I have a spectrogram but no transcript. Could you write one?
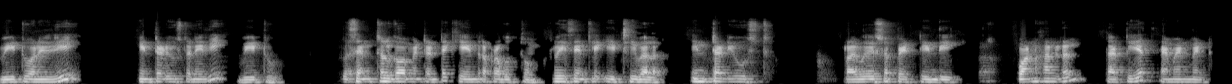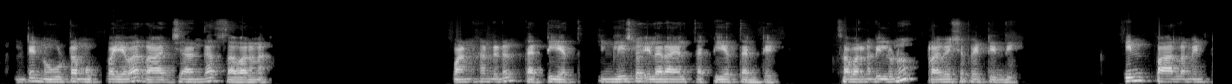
వి టూ అనేది ఇంట్రడ్యూస్డ్ అనేది వి టూ సెంట్రల్ గవర్నమెంట్ అంటే కేంద్ర ప్రభుత్వం. రీసెంట్లీ ఇటీవల ఇంట్రడ్యూస్డ్ ప్రవేశపెట్టింది. One hundred and thirtieth amendment అంటే నూట ముప్పైవ రాజ్యాంగ సవరణ. వన్ హండ్రెడ్ అండ్ థర్టీయత్ ఇంగ్లీష్లో ఇలా రాయాలి థర్టీయత్ అంటే సవరణ బిల్లును ప్రవేశపెట్టింది. ఇన్ పార్లమెంట్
